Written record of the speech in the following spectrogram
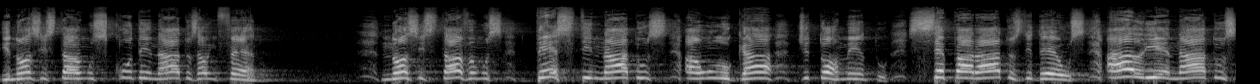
E nós estávamos condenados ao inferno. Nós estávamos destinados a um lugar de tormento, separados de Deus, alienados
